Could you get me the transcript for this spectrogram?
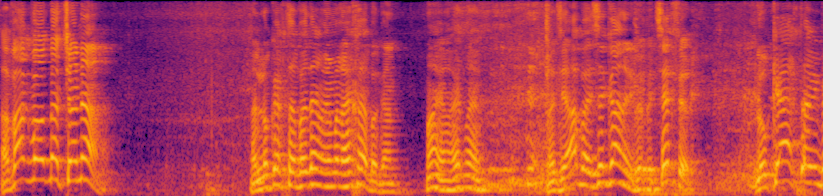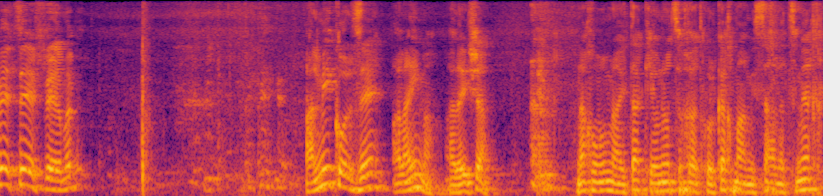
עבר כבר עוד מעט שנה. אני לוקח את הבדם, אני אומר לה, איך היה בגן? מה היה? איך היה? אומרת לי, אבא, איזה גן? אני בבית ספר. לוקח אותה מבית ספר. על מי כל זה? על האימא, על האישה. אנחנו אומרים לה, הייתה כאוניות סוחרת כל כך מעמיסה על עצמך,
